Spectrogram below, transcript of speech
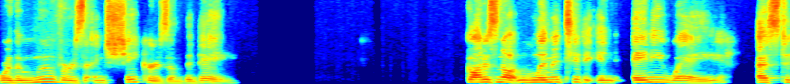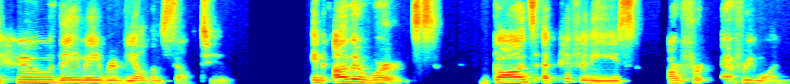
or the movers and shakers of the day. God is not limited in any way as to who they may reveal themselves to. In other words, God's epiphanies are for everyone.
